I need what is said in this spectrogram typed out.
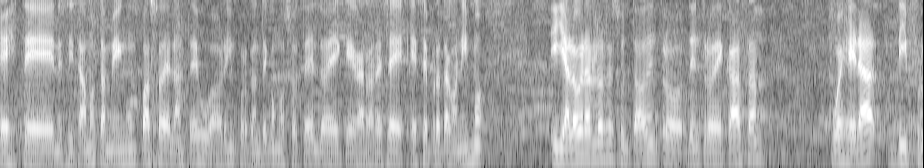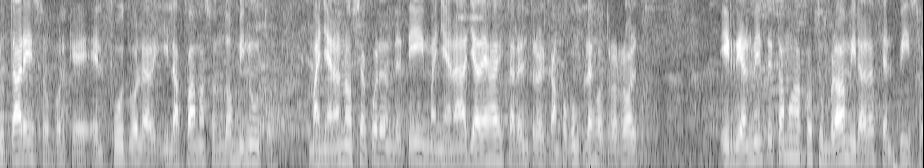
este, necesitamos también un paso adelante de jugadores importantes como Soteldo, de que agarrar ese, ese protagonismo y ya lograr los resultados dentro, dentro de casa, pues era disfrutar eso, porque el fútbol y la fama son dos minutos. Mañana no se acuerdan de ti, mañana ya dejas de estar dentro del campo, cumples otro rol. Y realmente estamos acostumbrados a mirar hacia el piso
